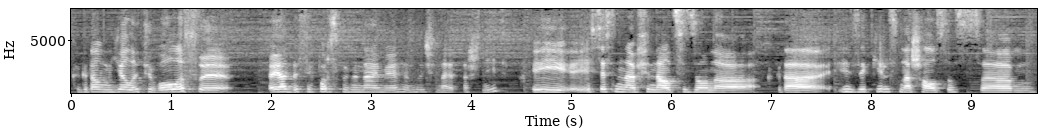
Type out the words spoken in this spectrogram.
когда он ел эти волосы, я до сих пор вспоминаю, меня начинает тошнить. И, естественно, финал сезона, когда Изи Килл сношался с... Эм,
